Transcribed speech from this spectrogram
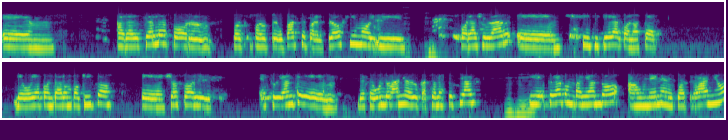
eh, agradecerle por, por, preocuparse por el prójimo y por ayudar eh, sin siquiera conocer. Le voy a contar un poquito. Eh, yo soy estudiante de, de, segundo año de educación especial y estoy acompañando a un nene de cuatro años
